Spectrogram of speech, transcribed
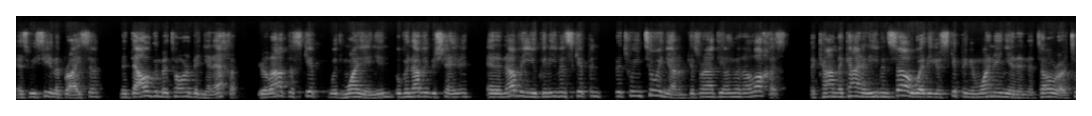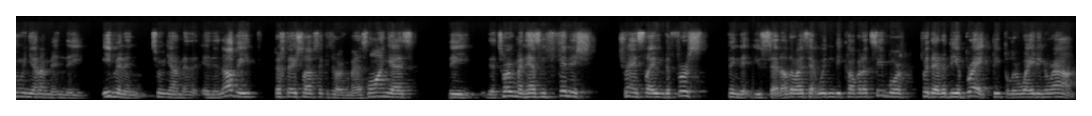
As we see in the Brisa, you're allowed to skip with one Inyan, Uvanavi b'shemin, and another you can even skip in between two Inyanim because we're not dealing with halachas. The kan, the kan, and even so, whether you're skipping in one Inyan in the Torah or two Inyanim in the even in two Inyanim in the, Navi, as long as the the Torgman hasn't finished translating the first thing that you said. Otherwise, that wouldn't be Kavod HaTzibur for there to be a break. People are waiting around.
